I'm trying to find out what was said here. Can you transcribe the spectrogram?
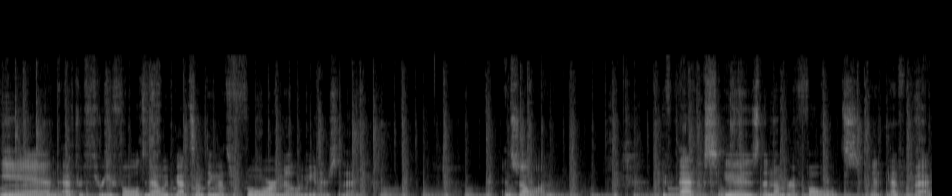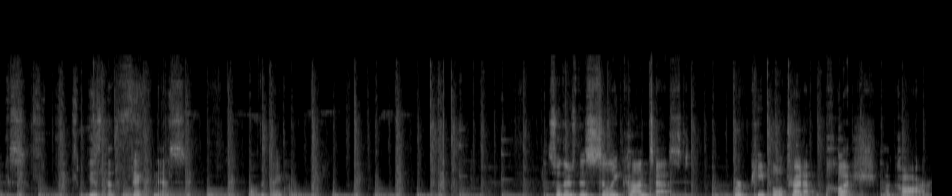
And after three folds, now we've got something that's four millimeters thick and so on. If x is the number of folds, and f of x is the thickness of the paper. So there's this silly contest where people try to push a car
